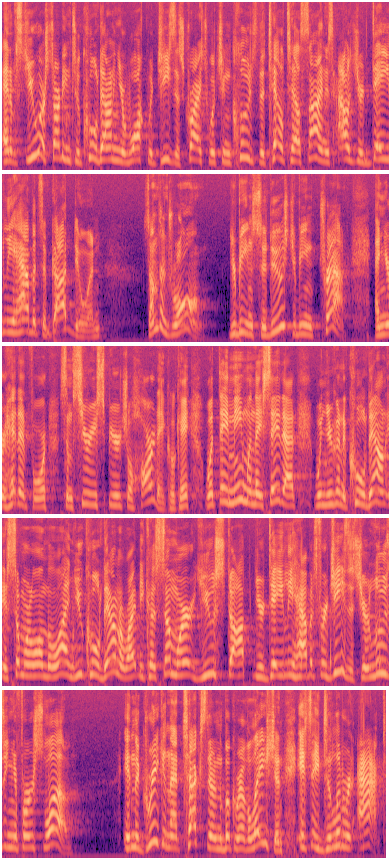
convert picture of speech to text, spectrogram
And if you are starting to cool down in your walk with Jesus Christ, which includes the telltale sign is how's your daily habits of God doing, something's wrong. You're being seduced, you're being trapped, and you're headed for some serious spiritual heartache, okay? What they mean when they say that, when you're going to cool down, is somewhere along the line, you cool down, all right, because somewhere you stopped your daily habits for Jesus. You're losing your first love. In the Greek, in that text there in the book of Revelation, it's a deliberate act.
